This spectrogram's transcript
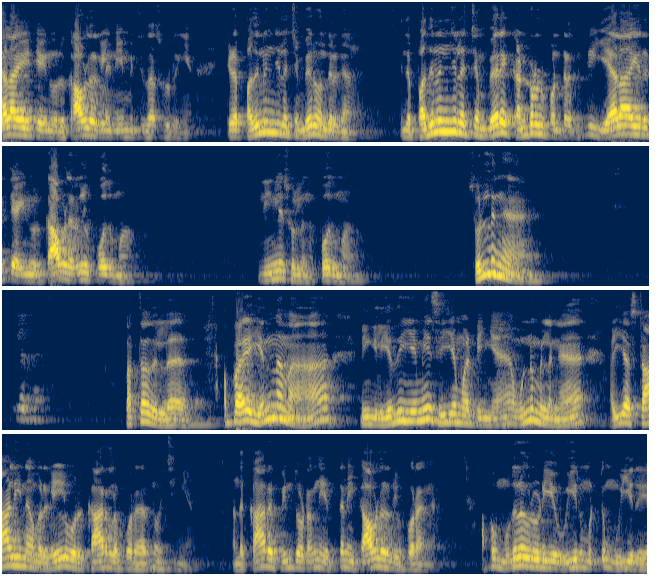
ஏழாயிரத்தி ஐநூறு காவலர்களை நியமித்து தான் சொல்கிறீங்க கிட்ட பதினஞ்சு லட்சம் பேர் வந்திருக்காங்க. இந்த பதினஞ்சு லட்சம் பேரை கண்ட்ரோல் பண்ணுறதுக்கு ஏழாயிரத்தி ஐநூறு காவலர்கள் போதுமா? நீங்களே சொல்லுங்கள் போதுமா? சொல்லுங்க. பத்தாது இல்லை அப்போ என்னன்னா நீங்கள் எதையுமே செய்ய மாட்டீங்க ஒன்றும் இல்லைங்க. ஐயா ஸ்டாலின் அவர்கள் ஒரு காரில் போகிறாருன்னு வச்சிங்க. அந்த காரை பின்தொடர்ந்து எத்தனை காவலர்கள் போகிறாங்க அப்போ முதல்வருடைய உயிர் மட்டும் உயிர்.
